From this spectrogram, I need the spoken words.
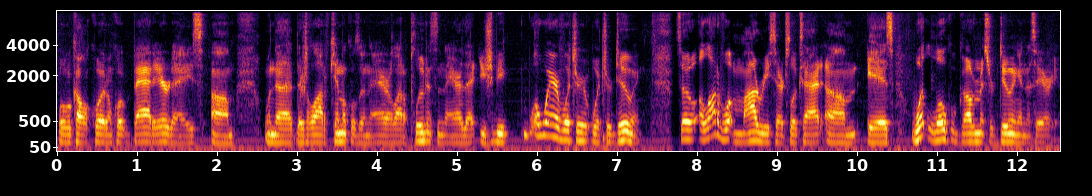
what we call quote unquote bad air days, um, when the, there's a lot of chemicals in the air, a lot of pollutants in the air, that you should be aware of what you're what you're doing. So a lot of what my research looks at um, is what local governments are doing in this area,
